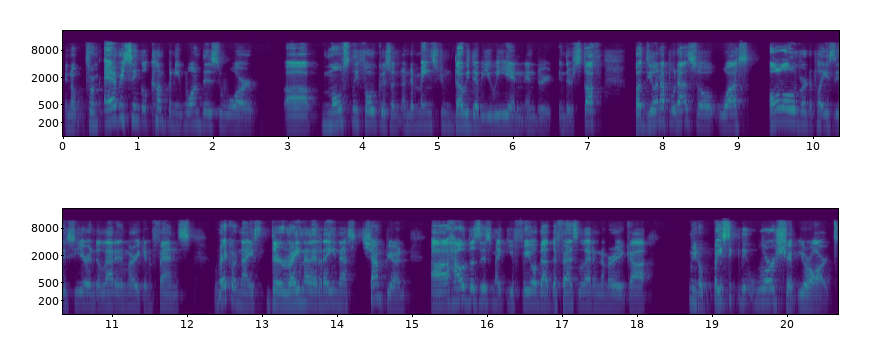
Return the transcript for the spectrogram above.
you know, from every single company won this award, uh, mostly focused on, on the mainstream WWE and, and their in their stuff. But Deonna Purrazzo was all over the place this year, and the Latin American fans recognized the Reina de Reinas champion. Uh, how does this make you feel that the fans in Latin America, you know, basically worship your art?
